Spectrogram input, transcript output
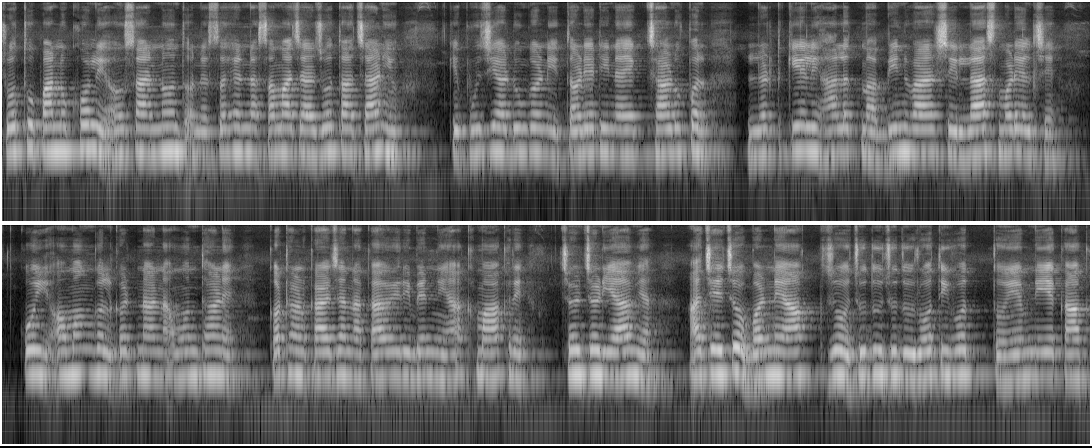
ચોથું પાનું ખોલી અવસાન નોંધ અને શહેરના સમાચાર જોતાં જાણ્યું કે ભુજિયા ડુંગરની તળેટીના એક ઝાડ ઉપર લટકેલી હાલતમાં બિનવારસી લાશ મળેલ છે. કોઈ અમંગલ ઘટનાના ઊંધાણે કઠણ કાળજાના કાવેરીબેનની આંખમાં આખરે જળજળી આવ્યા. આજે જો બંને આંખ જો જુદું જુદું રોતી હોત તો એમની એક આંખ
